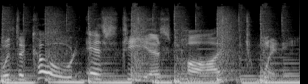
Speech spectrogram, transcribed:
with the code STSPOD20.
